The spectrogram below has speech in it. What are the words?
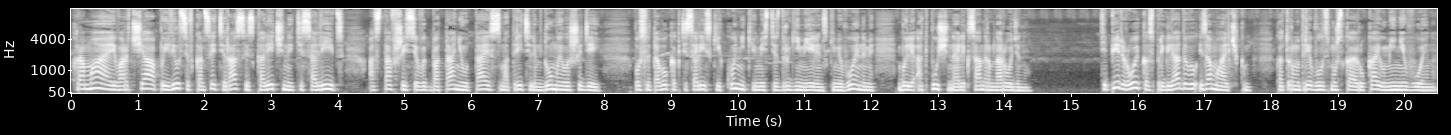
Хромая и ворча, появился в конце террасы искалеченный тессалиец, оставшийся в Экбатане у Тая с смотрителем дома и лошадей, после того, как тессалийские конники вместе с другими эллинскими воинами были отпущены Александром на родину. Теперь Ройкос приглядывал и за мальчиком, которому требовалась мужская рука и умение воина.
